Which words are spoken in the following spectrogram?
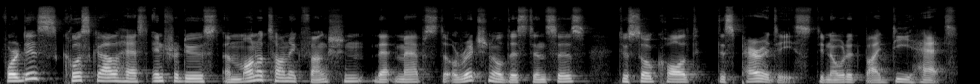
For this, Kruskal has introduced a monotonic function that maps the original distances to so-called disparities, denoted by d hat.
